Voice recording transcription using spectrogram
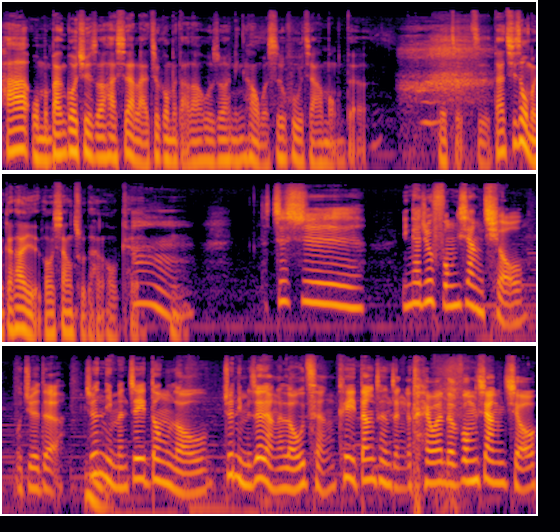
他我们搬过去的时候，他下来就跟我们打招呼说：“您好，我是互加盟的的组织。”但其实我们跟他也都相处的很 OK。嗯，嗯，这是应该就风向球，我觉得，就你们这一栋楼，嗯，就你们这两个楼层，可以当成整个台湾的风向球，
